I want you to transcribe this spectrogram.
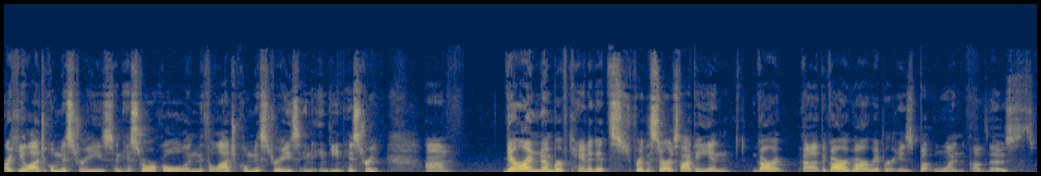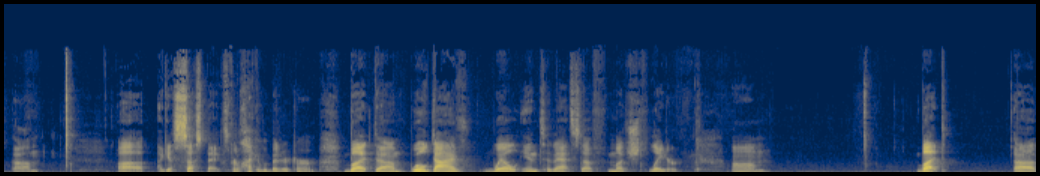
archaeological mysteries and historical and mythological mysteries in Indian history. Um, there are a number of candidates for the Sarasvati, and Gara, uh, the Gara River is but one of those. Um, uh, I guess suspects, for lack of a better term. But um, we'll dive well into that stuff much later. Um, but uh,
